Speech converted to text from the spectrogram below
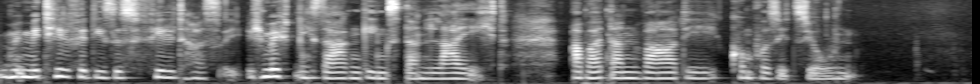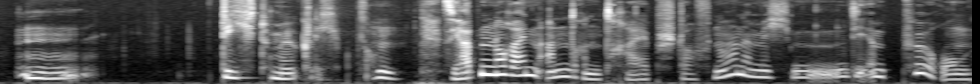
mit Hilfe dieses Filters, ich möchte nicht sagen, ging es dann leicht, aber dann war die Komposition mh, hm, dicht möglich. So. Hm. Sie hatten noch einen anderen Treibstoff, ne? nämlich hm, die Empörung,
